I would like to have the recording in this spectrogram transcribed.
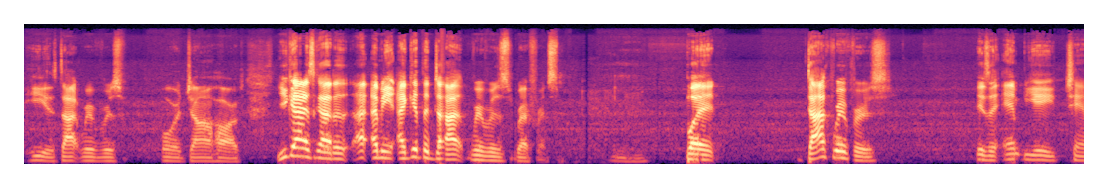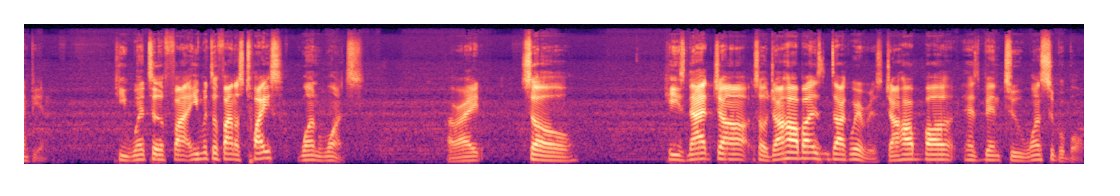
he is Doc Rivers or John Harbs. You guys gotta I, I mean I get the Doc Rivers reference, mm-hmm. but Doc Rivers is an NBA champion. He went to the fi- he went to the finals twice, won once. All right. So He's not John. So John Harbaugh isn't Doc Rivers. John Harbaugh has been to one Super Bowl,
